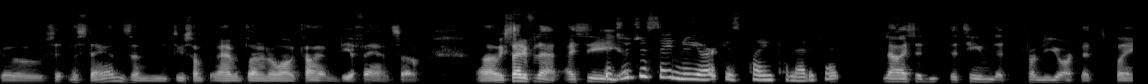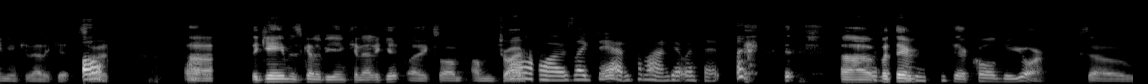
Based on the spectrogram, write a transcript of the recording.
go sit in the stands and do something I haven't done in a long time, be a fan. So uh, I'm excited for that. I see. Did you just say New York is playing Connecticut? No, I said the team that from New York that's playing in Connecticut. So, oh. Uh, the game is going to be in Connecticut. Like, so I'm I'm driving. Oh, I was like, Dan, come on, get with it. uh, but they're they're called New York, so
